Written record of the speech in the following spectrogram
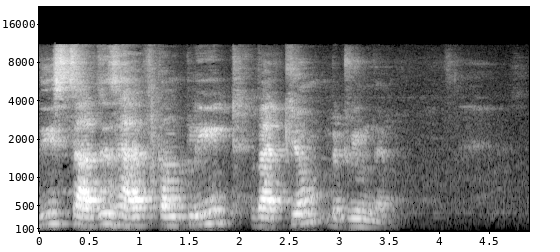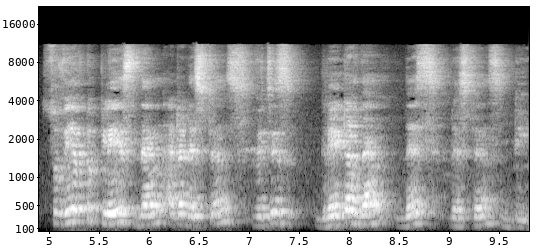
these charges have complete vacuum between them. So we have to place them at a distance which is greater than this distance d.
